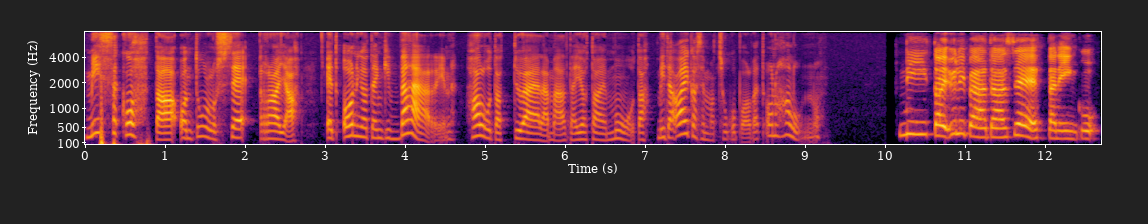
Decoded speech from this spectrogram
missä kohtaa on tullut se raja, että on jotenkin väärin haluta työelämältä jotain muuta, mitä aikaisemmat sukupolvet on halunnut. Niin, tai ylipäätään se, että niinku,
